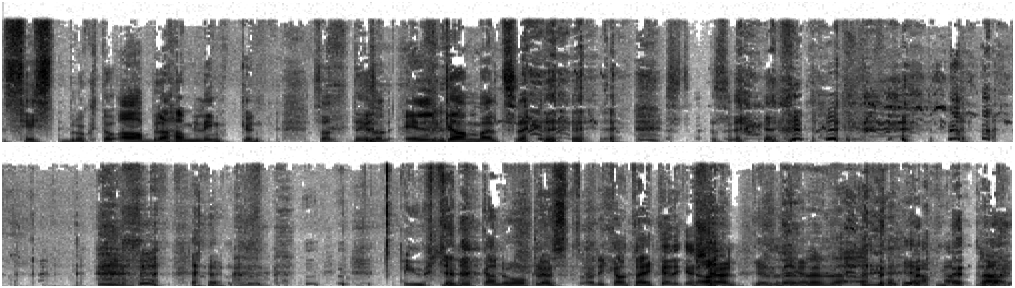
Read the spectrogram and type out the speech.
sist brukt av Abraham Lincoln. Sant? Det er sånn eldgammelt Utelukkende håpløst. Og de kan tenke dere sjøl hva som skjer.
